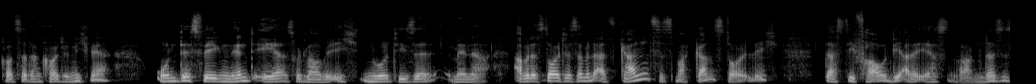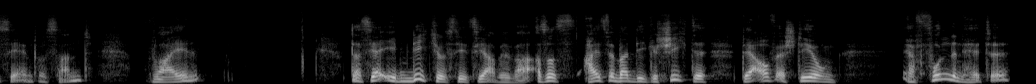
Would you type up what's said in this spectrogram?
Gott sei Dank heute nicht mehr. Und deswegen nennt er, so glaube ich, nur diese Männer. Aber das Neue Testament als Ganzes macht ganz deutlich, dass die Frauen die allerersten waren. Und das ist sehr interessant, weil das ja eben nicht justiziabel war. Also das heißt, wenn man die Geschichte der Auferstehung erfunden hätte,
